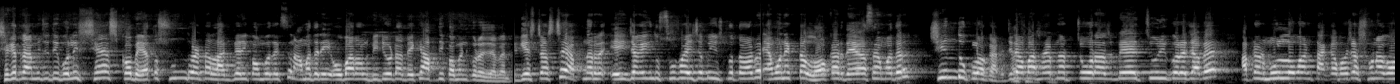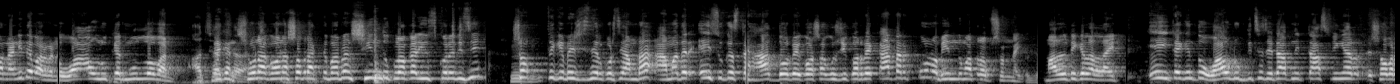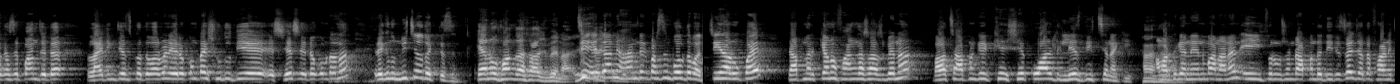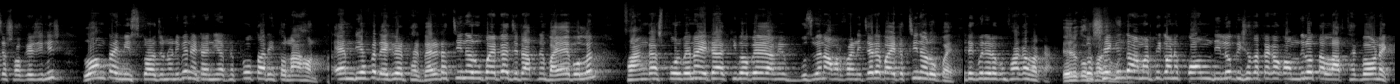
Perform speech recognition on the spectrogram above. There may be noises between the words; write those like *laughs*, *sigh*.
সেক্ষেত্রে আমি যদি বলি শেষ কবে? এত সুন্দর একটা লাক্সারি কম্বো দেখছেন। আমাদের এই ওভারঅল ভিডিওটা দেখে আপনি কমেন্ট করে যাবেন। গেস্ট আসছে আপনার এই জায়গায় কিন্তু সোফা হিসেবে ইউজ করতে পারবেন। এমন একটা লকার দেয়া আছে আমাদের সিন্ধুক লকার যেটা বাসায় আপনার চোর আসবে চুরি করে যাবে আপনার মূল্যবান টাকা পয়সা সোনা গহনা নিতে পারবেন। ওয়াও লুকের মূল্যবান। আচ্ছা, দেখেন আচ্ছা। সোনা গহনা সব রাখতে পারবেন। সিন্ধুক লকার ইউজ করে দিছি। সব থেকে বেশি সেল করছি আমরা। আমাদের এই সুকেসটা হাত ধরবে ঘষাঘষি করবে কাটার কোনো বিন্দু মাত্র অপশন নাই। মাল্টি কালার লাইট এইটা কিন্তু ওয়াও লুক দিচ্ছে যেটা আপনি টাচ ফিঙ্গার সবার কাছে পান যেটা লাইটিং চেঞ্জ করতে পারবেন। এরকমটাই শুধু দিয়ে শেষ এরকমটা না এটা কিন্তু নিচেও দেখতেছেন। কেন ফাঙ্গাস আসবে না? জি এটা আমি হান্ড্রেড পার্সেন্ট বলতে পারি। চেনার উপায় যে আপনার কেন ফাঙ্গাস আসবে না বা হচ্ছে আপনাকে সে কোয়ালিটি লেস দিচ্ছে নাকি? হ্যাঁ, আমার থেকে নেন বা না নেন এই ইনফরমেশনটা আপনাদের দিতে চাই যাতে ফার্নিচার শখের জিনিস লং টাইম ইউজ করার জন্য নেবেন এটা নিয়ে আপনি প্রতারিত না হন। এমডিএফ এর এগ্রেড থাকবে। আর এটা চেনার উপায়টা যেটা আপনি ভাইয়াই বললেন ফাঙ্গাস পড়বে না এটা কীভাবে আমি বুঝবেন আমার ফার্নিচারে বা এটা চিনার উপায়। দেখবেন এরকম ফাঁকা ফাঁকা। এরকম তো সে কিন্তু আমার থেকে অনেক কম দিল বিশ হাজার টাকা কম দিল তার লাভ থাকবে অনেক।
